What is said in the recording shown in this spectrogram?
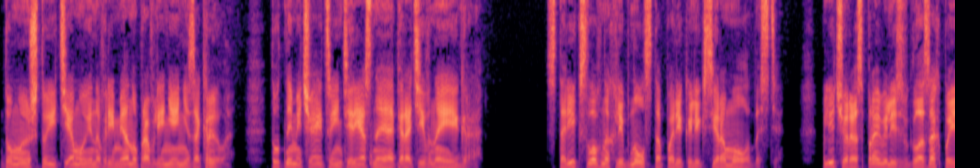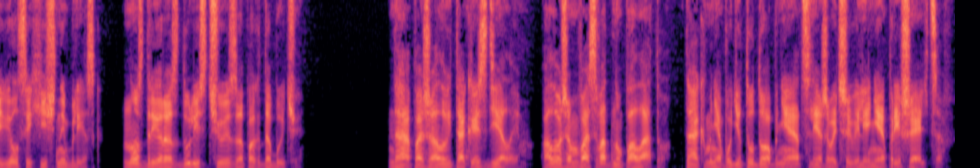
Думаю, что и тему и на времен управления не закрыло. Тут намечается интересная оперативная игра». Старик словно хлебнул стопарик эликсира молодости. Плечи расправились, в глазах появился хищный блеск. Ноздри раздулись, чуя запах добычи. «Да, пожалуй, так и сделаем. Положим вас в одну палату. Так мне будет удобнее отслеживать шевеление пришельцев».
